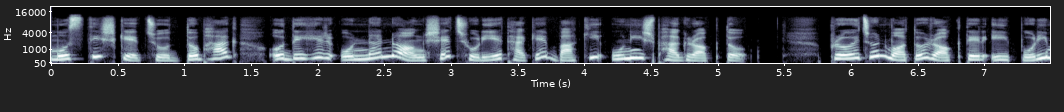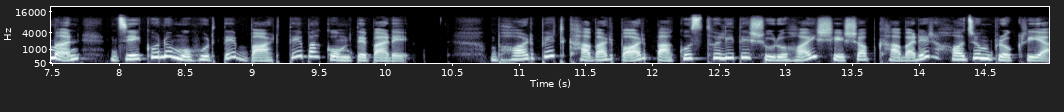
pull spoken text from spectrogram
মস্তিষ্কে চোদ্দ ভাগ ও দেহের অন্যান্য অংশে ছড়িয়ে থাকে বাকি ১৯ ভাগ রক্ত। প্রয়োজন মতো রক্তের এই পরিমাণ যে কোনো মুহূর্তে বাড়তে বা কমতে পারে। ভরপেট খাবার পর পাকস্থলিতে শুরু হয় সেসব খাবারের হজম প্রক্রিয়া।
